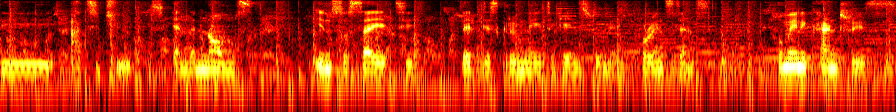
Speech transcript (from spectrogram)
the attitude and the norms in society that discriminate against women. For instance, for many countries,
